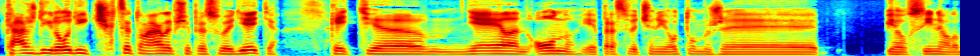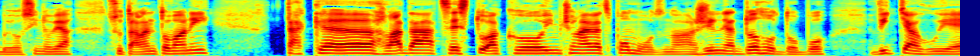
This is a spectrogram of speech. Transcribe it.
každý rodič chce to najlepšie pre svoje dieťa. Keď eh, nie len on je presvedčený o tom, že jeho syn alebo jeho synovia sú talentovaní, tak e, hľadá cestu, ako im čo najviac pomôcť. No a Žilina dlhodobo vyťahuje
